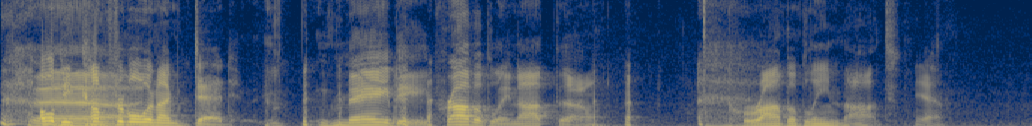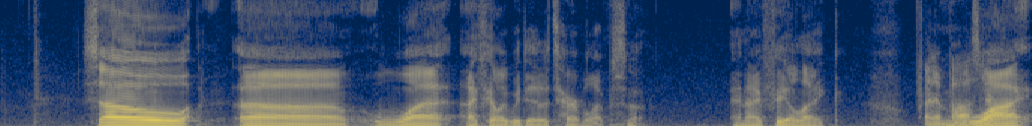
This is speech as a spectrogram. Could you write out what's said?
I'll be comfortable when I'm dead. Maybe, probably not though. Probably not. Yeah. So, uh, what? I feel like we did a terrible episode, and I feel like An imposter. why?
